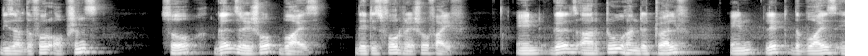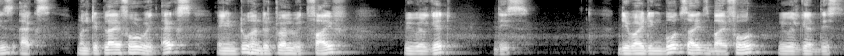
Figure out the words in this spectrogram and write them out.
These are the four options. So, girls ratio boys that is 4 ratio 5 and girls are 212 and let the boys is x multiply 4 with x and 212 with 5 we will get this. Dividing both sides by 4 we will get this.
